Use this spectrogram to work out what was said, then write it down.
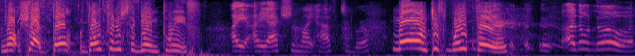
No, shut. Don't, don't finish the game, please. I I actually might have to, bro. No, just wait there. I don't know.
